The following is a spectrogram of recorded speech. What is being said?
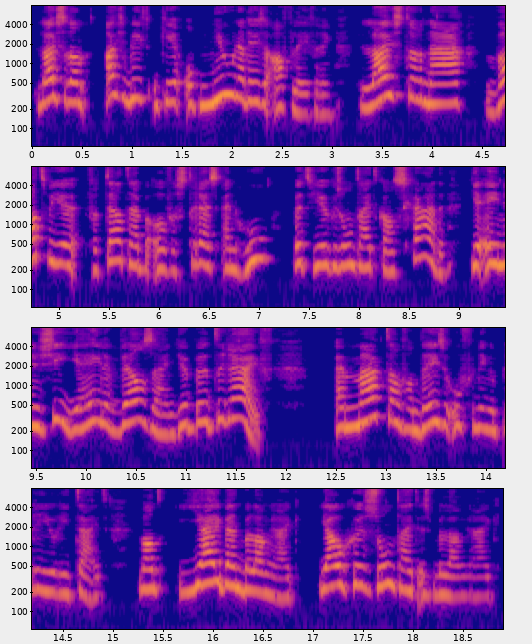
luister dan alsjeblieft een keer opnieuw naar deze aflevering. Luister naar wat we je verteld hebben over stress en hoe het je gezondheid kan schaden, je energie, je hele welzijn, je bedrijf. En maak dan van deze oefening een prioriteit, want jij bent belangrijk. Jouw gezondheid is belangrijk.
